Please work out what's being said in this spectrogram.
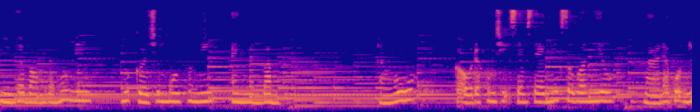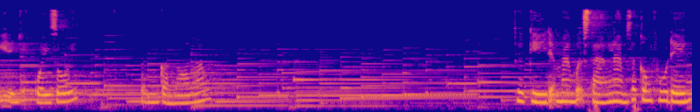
Nhìn theo bóng giám đốc lưu, nụ cười trên môi Phương Nghị, anh lầm bầm. Thằng ngũ, cậu đã không chịu xem xem nước sâu bao nhiêu, mà đã vội nghĩ đến chuyện quấy rối. Vẫn còn non lắm. Thư ký đã mang bữa sáng làm rất công phu đến.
